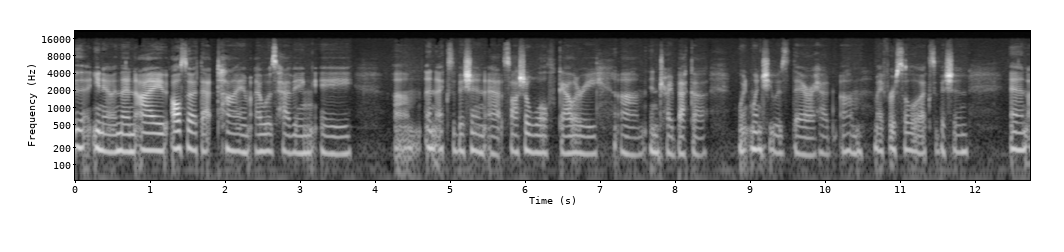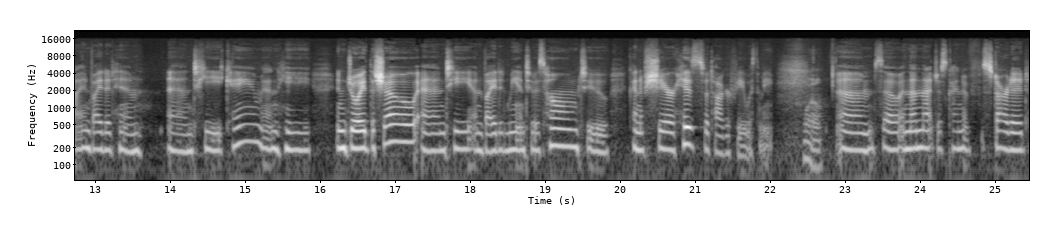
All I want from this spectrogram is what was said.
uh, you know, and then I also at that time I was having a um, an exhibition at Sasha Wolf Gallery um, in Tribeca. When, when she was there, I had um, my first solo exhibition, and I invited him, and he came and he enjoyed the show, and he invited me into his home to kind of share his photography with me. Wow. Um, so, and then that just kind of started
